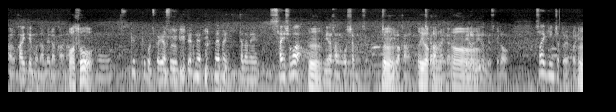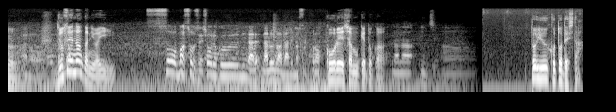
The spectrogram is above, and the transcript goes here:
あの回転も滑らかな。あそう。うん。結結構使いやすくて、ね、やっぱりただね最初はうん。皆さんおっしゃるんですよ、ちょっと違和感ある、違和感いいろいろいるんですけど最近ちょっとやっぱり、うん。あの女性なんかにはいい？そうまあそうですね。省力になるなるのはなります。この高齢者向けとか。7インチ。ということでした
